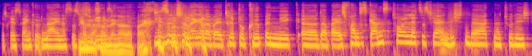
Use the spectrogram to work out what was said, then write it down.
Friedrichshain, Köpenick. Nein, das ist Die sind schon anderes. länger dabei. Die sind schon länger dabei, Treptow-Köpenick äh, dabei. Ich fand es ganz toll letztes Jahr in Lichtenberg natürlich,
